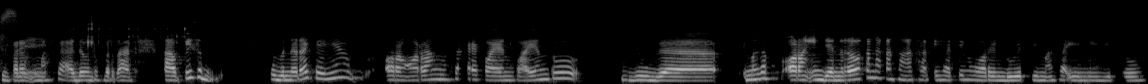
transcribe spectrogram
simpanan emasnya ada untuk bertahan. Tapi se sebenarnya kayaknya orang-orang misalnya kayak klien-klien tuh juga ya masa orang in general kan akan sangat hati-hati ngeluarin duit di masa ini gitu.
